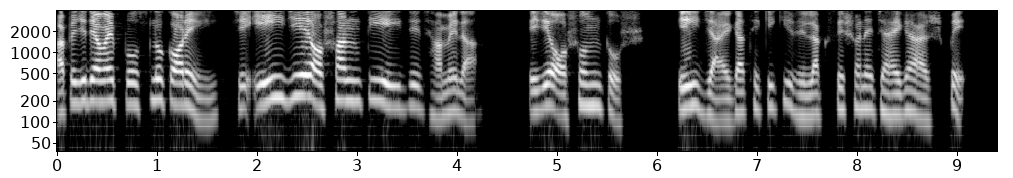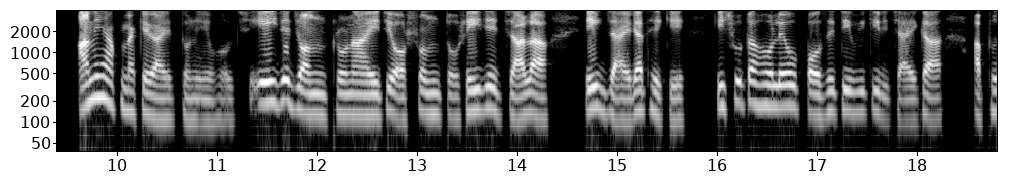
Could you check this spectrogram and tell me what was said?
আপনি যদি আমায় প্রশ্ন করেন যে এই যে অশান্তি, এই যে ঝামেলা, এই যে অসন্তোষ, এই জায়গা থেকে কি রিল্যাক্সেশনের জায়গা আসবে? আমি আপনাকে দায়িত্ব নিয়ে বলছি, এই যে যন্ত্রণা, এই যে অসন্তোষ, এই যে জ্বালা, এই জায়গা থেকে কিছুটা হলেও পজিটিভিটির জায়গা আপনি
